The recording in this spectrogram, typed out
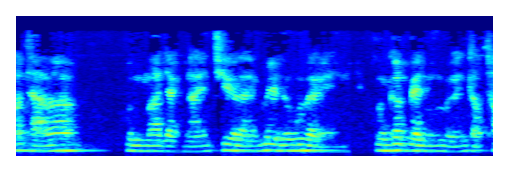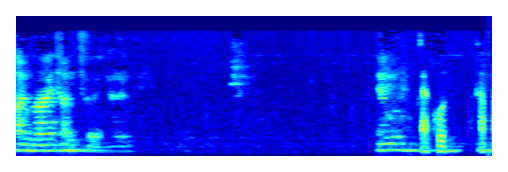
เขาถามว่า คุณมาจากไหนชื่ออะไรไม่รู้เลย คุณก็เป็นเหมือนกับท่อนไม้ท่อนเฟืนนั้นยังจากคุณครับ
